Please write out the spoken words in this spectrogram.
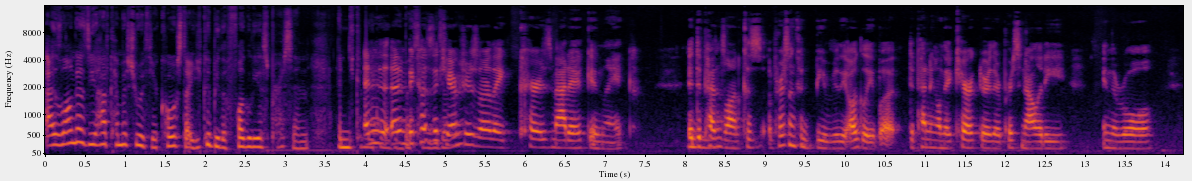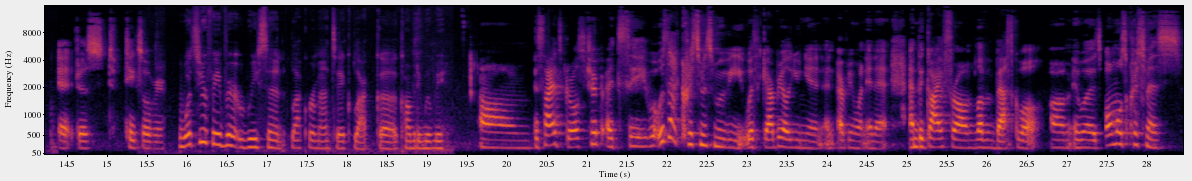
as long as you have chemistry with your co-star, you could be the fuggliest person and you can And make one of the because the movies ever. characters are like charismatic and like it depends on because a person could be really ugly, but depending on their character, their personality in the role, it just takes over. What's your favorite recent black romantic black uh, comedy movie? Um, besides Girls Trip, I'd say what was that Christmas movie with Gabrielle Union and everyone in it, and the guy from Love and Basketball. Um, it was almost Christmas.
